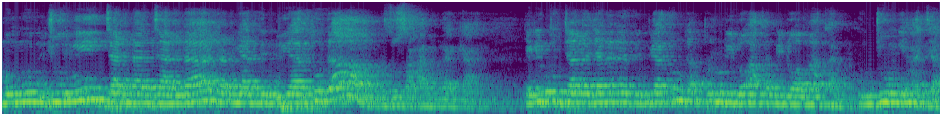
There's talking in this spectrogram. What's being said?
mengunjungi janda-janda dan yatim piatu dalam kesusahan mereka jadi untuk janda-janda dan yatim piatu tidak perlu didoakan, didoakan, kunjungi aja.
